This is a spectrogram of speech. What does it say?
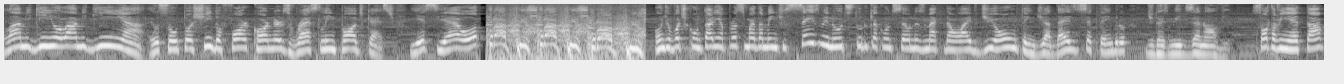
Olá, amiguinho, olá, amiguinha! Eu sou o Toshin do Four Corners Wrestling Podcast e esse é o Traps, Traps, Traps! Onde eu vou te contar em aproximadamente 6 minutos tudo o que aconteceu no SmackDown Live de ontem, dia 10 de setembro de 2019. Solta a vinheta!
